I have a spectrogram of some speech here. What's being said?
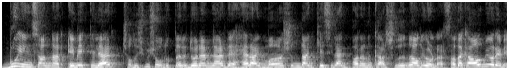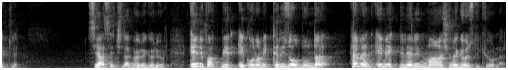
bu insanlar emekliler çalışmış oldukları dönemlerde her ay maaşından kesilen paranın karşılığını alıyorlar. Sadaka almıyor emekli. Siyasetçiler böyle görüyor. En ufak bir ekonomik kriz olduğunda hemen emeklilerin maaşına göz dikiyorlar.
